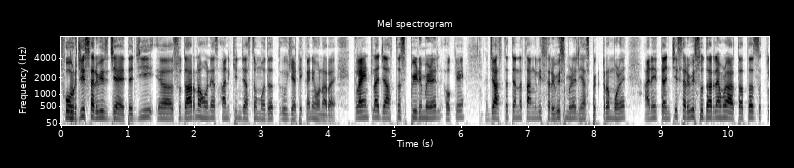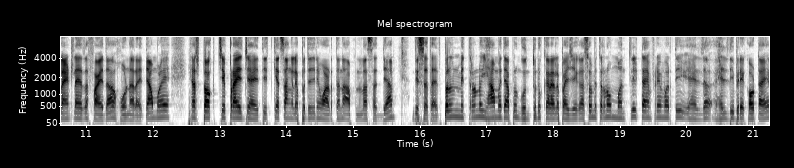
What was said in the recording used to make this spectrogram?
फोर जी सर्व्हिस जी आहे त्याची सुधारणा होण्यास आणखीन जास्त मदत या ठिकाणी होणार आहे. क्लायंटला जास्त स्पीड मिळेल ओके जास्त त्यांना चांगली सर्व्हिस मिळेल ह्या स्पेक्ट्रममुळे आणि त्यांची सर्व्हिस सुधारल्यामुळे अर्थातच क्लायंटला याचा फायदा होणार आहे. त्यामुळे ह्या स्टॉकचे प्राईस जे आहे तितक्या चांगल्या पद्धतीने वाढताना आपल्याला सध्या दिसत आहेत. पण मित्रांनो ह्यामध्ये आपण गुंतवणूक करायला पाहिजे का? सो मित्रांनो मंथली टाईम फ्रेमवरती हेल्द हेल्दी ब्रेकआउट आहे.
